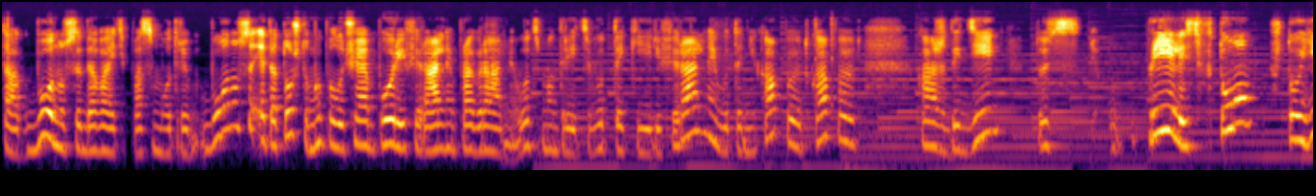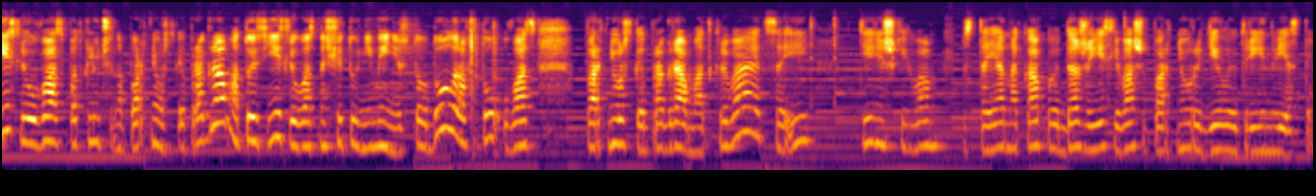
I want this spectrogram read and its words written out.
так, бонусы давайте посмотрим. Бонусы это то, что мы получаем по реферальной программе. Вот смотрите, вот такие реферальные, вот они капают, капают каждый день. То есть прелесть в том, что если у вас подключена партнерская программа, то есть если у вас на счету не менее 100 долларов, то у вас партнерская программа открывается и денежки вам постоянно капают, даже если ваши партнеры делают реинвесты.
